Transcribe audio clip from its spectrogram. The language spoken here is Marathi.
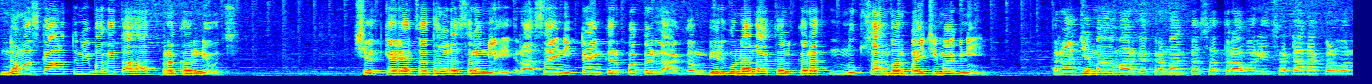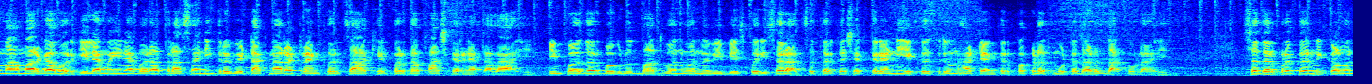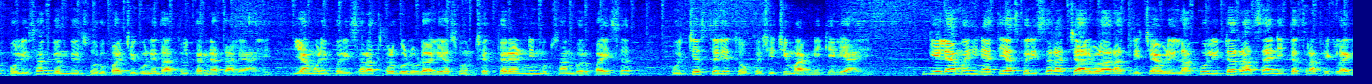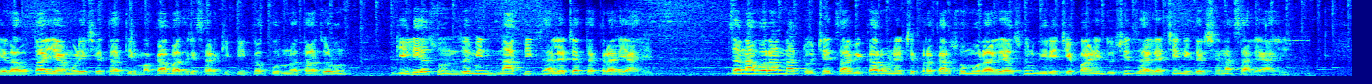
नमस्कार तुम्ही बघत आहात प्रखर न्यूज. शेतकऱ्याचं धाडस रंगले रासायनिक टँकर पकडला गंभीर गुन्हा दाखल करत नुकसान भरपाईची मागणी. राज्य महामार्ग क्रमांक सतरावरील सटाणा कळवण महामार्गावर गेल्या महिन्याभरात रासायनिक द्रव्य टाकणारा टँकरचा अखेर पर्दाफाश करण्यात आला आहे. पिंपळदर बगडूद भादवन व नवी बेस परिसरात सतर्क शेतकऱ्यांनी एकत्र येऊन हा टँकर पकडत मोठं धाडस दाखवलं आहे. सदर प्रकरणी कळवण पोलिसात गंभीर स्वरूपाचे गुन्हे दाखल करण्यात आले आहेत. यामुळे परिसरात खळबळ उडाली असून शेतकऱ्यांनी नुकसान भरपाईसह उच्चस्तरीय चौकशीची मागणी केली आहे. गेल्या महिन्यात याच परिसरात चार वेळा रात्रीच्या वेळी लाखो लिटर रासायनिक कचरा फेकला गेला होता. यामुळे शेतातील मका बाजरीसारखी पिकं पूर्णतः जळून गेली असून जमीन नापीक झाल्याच्या तक्रारी आहेत. जनावरांना त्वचेचा विकार होण्याचे प्रकार समोर आले असून विहिरीचे पाणी दूषित झाल्याचे निदर्शनास आले आहे.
